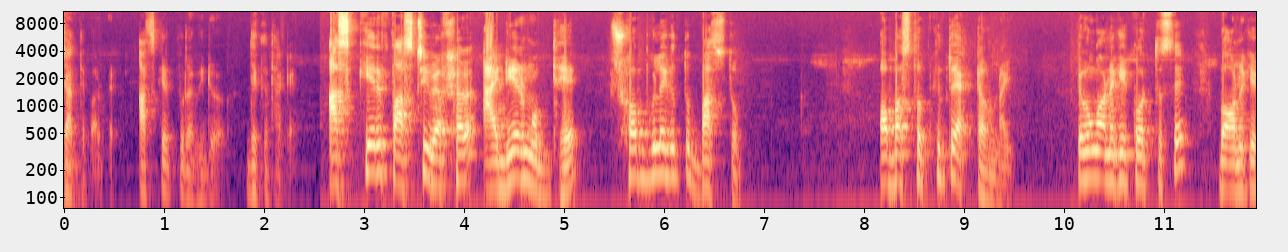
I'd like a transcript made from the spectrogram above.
জানতে পারবেন। আজকের পুরো ভিডিও দেখতে থাকেন। আজকের পাঁচটি ব্যবসার আইডিয়ার মধ্যে সবগুলো কিন্তু বাস্তব। অবাস্তব কিন্তু একটাও নাই। এবং অনেকে করতেছে বা অনেকে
